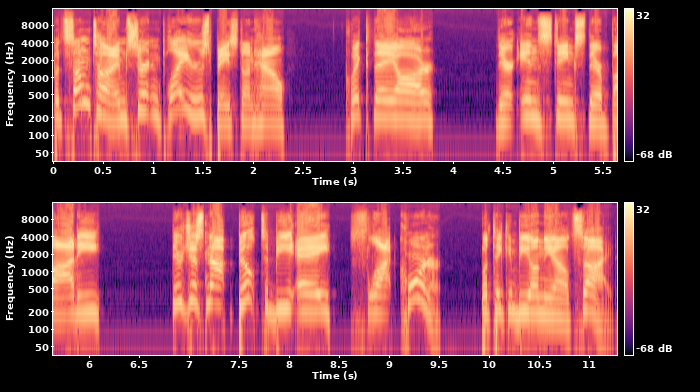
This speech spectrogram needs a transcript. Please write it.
but sometimes certain players, based on how quick they are, their instincts, their body, they're just not built to be a slot corner, but they can be on the outside.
